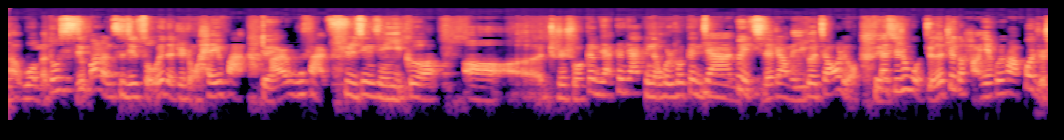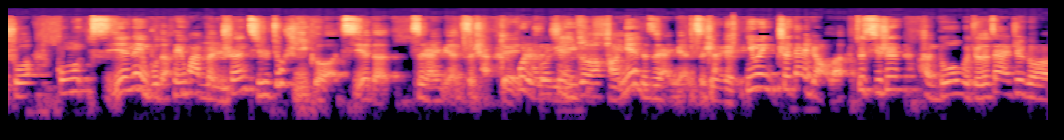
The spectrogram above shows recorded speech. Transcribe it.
呃，我们都习惯了自己所谓的这种黑话，而无法去进行一个呃，就是说更加更加平等，或者说更加对齐的这样的一个交流。那其实我觉得这个行业规划，或者说公企业内部的黑化本身，其实就是一个企业的自然语言资产，或者说是一个行业的自然语言资产，因为这代表了，就其实很多，我觉得在这个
